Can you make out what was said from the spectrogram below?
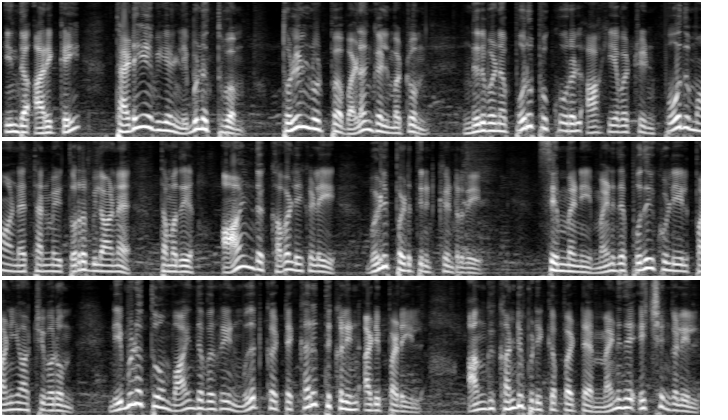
இந்த அறிக்கை தடயவியல் நிபுணத்துவம் தொழில்நுட்ப வளங்கள் மற்றும் நிறுவன பொறுப்புக்கூறல் ஆகியவற்றின் போதுமான தன்மை தொடர்பிலான தமது ஆழ்ந்த கவலைகளை வெளிப்படுத்தி நிற்கின்றது. செம்மணி மனித புதைக்குழியில் பணியாற்றி வரும் நிபுணத்துவம் வாய்ந்தவர்களின் முதற்கட்ட கருத்துக்களின் அடிப்படையில் அங்கு கண்டுபிடிக்கப்பட்ட மனித எச்சங்களில்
